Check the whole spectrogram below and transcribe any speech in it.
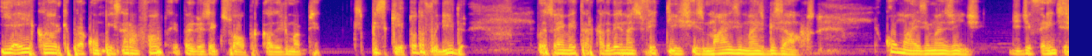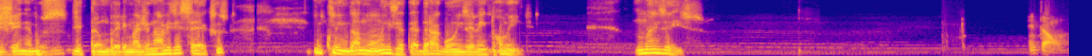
E aí, claro que para compensar a falta de prazer sexual por causa de uma psique toda fodida, você vai inventar cada vez mais fetiches mais e mais bizarros, com mais e mais gente, de diferentes gêneros de Tumblr imagináveis e sexos, incluindo anões e até dragões eventualmente. Mas é isso. Então,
